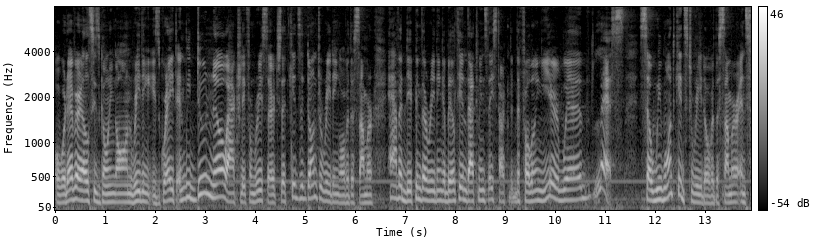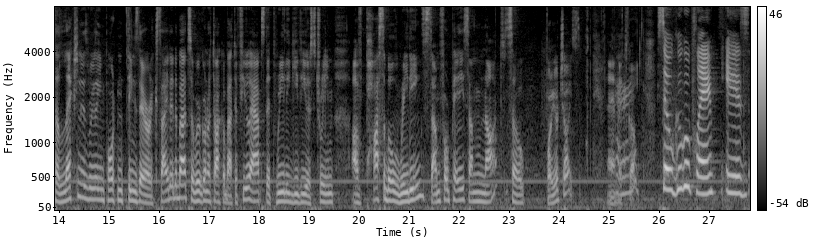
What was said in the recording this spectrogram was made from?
or whatever else is going on. Reading is great. And we do know actually from research that kids that don't do reading over the summer have a dip in their reading ability, and that means they start the following year with less. So we want kids to read over the summer, and selection is really important, things they are excited about. So we're going to talk about a few apps that really give you a stream of possible readings, some for pay, some not. So for your choice. And All let's right. go. So Google Play is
